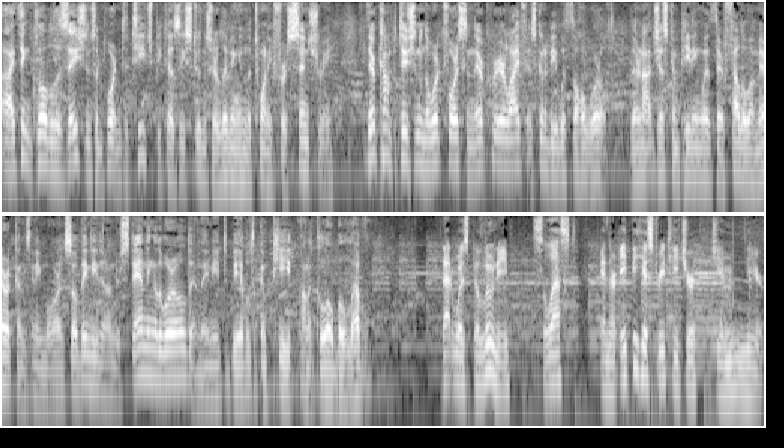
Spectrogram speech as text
I think globalization is important to teach because these students are living in the 21st century. Their competition in the workforce and their career life is going to be with the whole world. They're not just competing with their fellow Americans anymore, and so they need an understanding of the world and they need to be able to compete on a global level. That was Deluni, Celeste, and their AP History teacher, Jim Neer.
